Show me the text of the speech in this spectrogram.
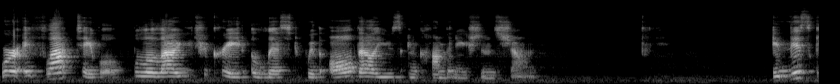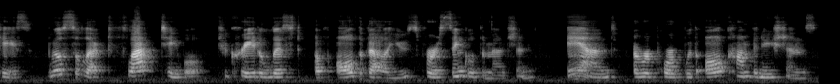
where a flat table will allow you to create a list with all values and combinations shown. In this case, we'll select Flat Table to create a list of all the values for a single dimension and a report with all combinations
